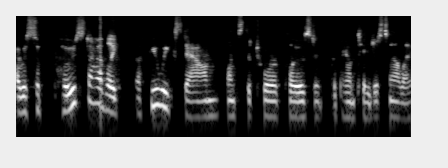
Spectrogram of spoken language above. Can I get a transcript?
I was supposed to have like a few weeks down once the tour closed at the Pantages in LA.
